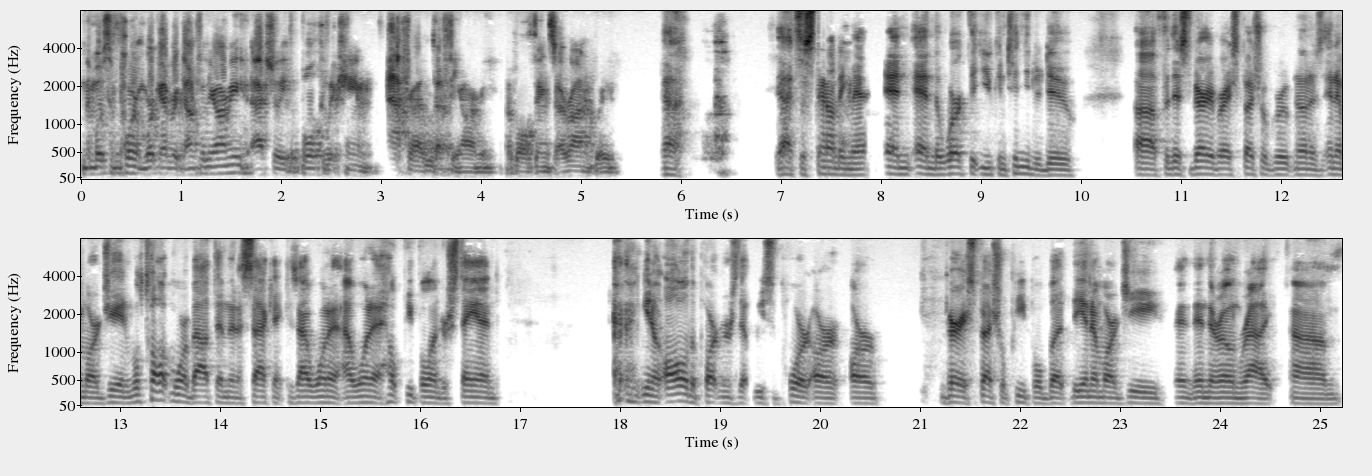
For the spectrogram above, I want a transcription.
the most important work I've ever done for the army, actually, the bulk of it came after I left the army, of all things, ironically. Yeah. Yeah, it's astounding, man. And and the work that you continue to do uh, for this very very special group known as NMRG, and we'll talk more about them in a second because I want to I want to help people understand. you know, all of the partners that we support are are very special people, but the NMRG in, in their own right, um,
